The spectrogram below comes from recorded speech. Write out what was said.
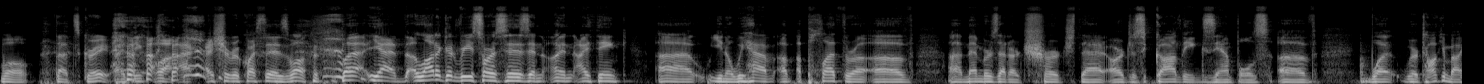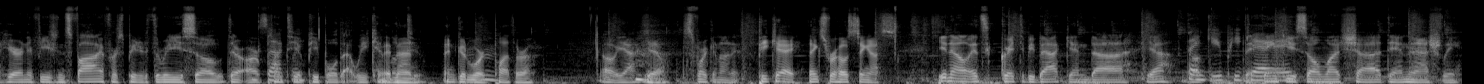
Well, that's great. I think well, I, I, should request it as well. But yeah, a lot of good resources, and and I think uh, you know we have a, a plethora of uh, members at our church that are just godly examples of what we're talking about here in Ephesians 5, 1 Peter 3. So there are exactly. plenty of people that we can Amen. look to. And good word, mm-hmm. plethora. Oh yeah, yeah. Just working on it. PK, thanks for hosting us. You know, it's great to be back, and uh, yeah. Thank well, you, PK. Th- thank you so much, uh, Dan and Ashley.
